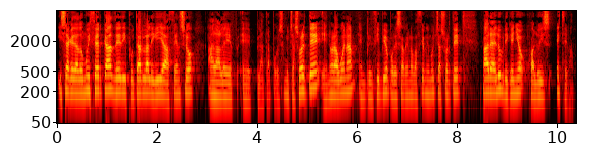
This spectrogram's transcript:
y se ha quedado muy cerca de disputar la liguilla de ascenso a la LEF eh, Plata. Pues mucha suerte, enhorabuena en principio por esa renovación y mucha suerte para el ubriqueño Juan Luis Esteban.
